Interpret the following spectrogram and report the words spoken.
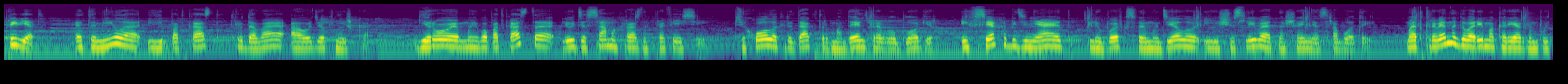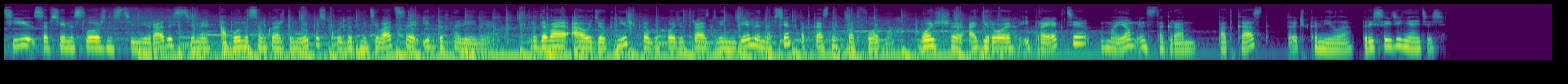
Привет! Это Мила и подкаст «Трудовая аудиокнижка». Герои моего подкаста — люди самых разных профессий. Психолог, редактор, модель, travel-блогер. Их всех объединяет любовь к своему делу и счастливые отношения с работой. Мы откровенно говорим о карьерном пути со всеми сложностями и радостями, а бонусом каждому выпуску идут мотивация и вдохновение. Трудовая аудиокнижка выходит раз в две недели на всех подкастных платформах. Больше о героях и проекте в моем инстаграм подкаст.мила. Присоединяйтесь.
